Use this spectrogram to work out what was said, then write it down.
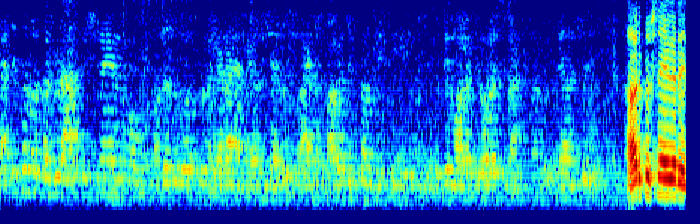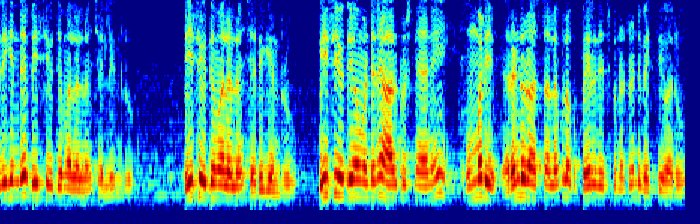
రాజ్యసభ సభ్యుడు ఆర్ కృష్ణయ్యను మద్దతు కోరుతున్నారు కదా ఆయన విమర్శాలు ఆయన స్వాగతిస్తాం బీసీ ఉద్యమాలకు ఎవరు వచ్చినా అంటున్నారు దేనికి ఆర్ కృష్ణయ్య గారు ఎదిగిందే బీసీ ఉద్యమాల నుంచి వెళ్ళిండ్రు. బీసీ ఉద్యమాల నుంచి ఎదిగిండ్రు. బీసీ ఉద్యమం అంటేనే ఆర్ కృష్ణయ్య అని ఉమ్మడి రెండు రాష్ట్రాల లోపల ఒక పేరు తెచ్చుకున్నటువంటి వ్యక్తి వారు.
